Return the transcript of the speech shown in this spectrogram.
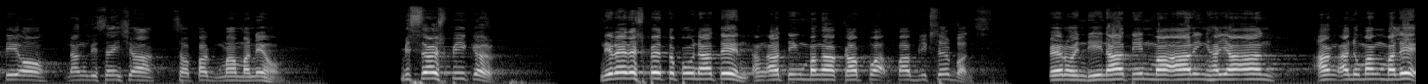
LTO ng lisensya sa pagmamaneho. Mr. Speaker, nirerespeto po natin ang ating mga kapwa public servants, pero hindi natin maaring hayaan ang anumang mali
